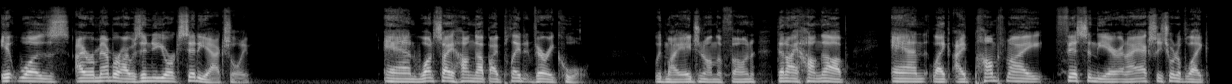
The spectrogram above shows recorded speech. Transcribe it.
It was, I remember I was in New York City actually and once I hung up, I played it very cool with my agent on the phone. Then I hung up and like I pumped my fists in the air and I actually sort of like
